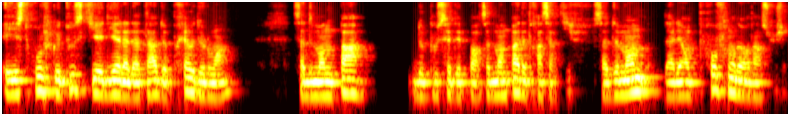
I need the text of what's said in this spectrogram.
Et il se trouve que tout ce qui est lié à la data, de près ou de loin, ça ne demande pas de pousser des portes, ça ne demande pas d'être assertif, ça demande d'aller en profondeur d'un sujet.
